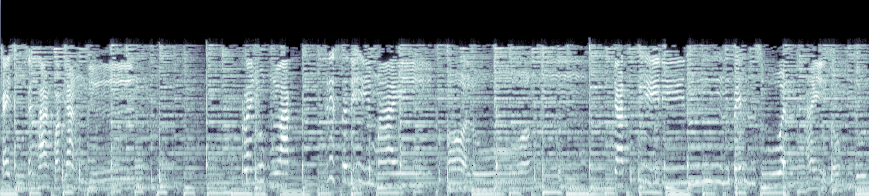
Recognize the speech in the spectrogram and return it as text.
ใช้สู่เส้นทางความยั่งยืน ประยุกต์หลักทฤษฎีใหม่พ่อหลวง จัดที่ดินเป็น ส่วนให้สมดุล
